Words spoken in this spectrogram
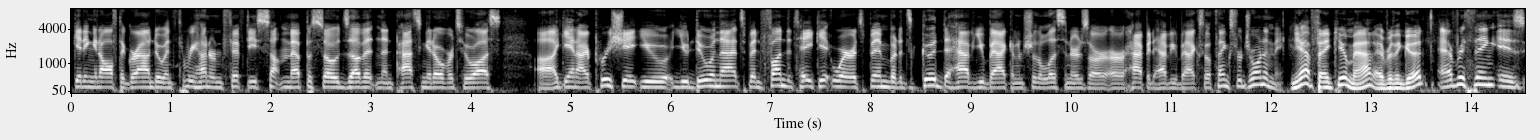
getting it off the ground, doing 350 something episodes of it, and then passing it over to us. Uh, again, I appreciate you you doing that. It's been fun to take it where it's been, but it's good to have you back, and I'm sure the listeners are, are happy to have you back. So thanks for joining me. Yeah, thank you, Matt. Everything good? Everything is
